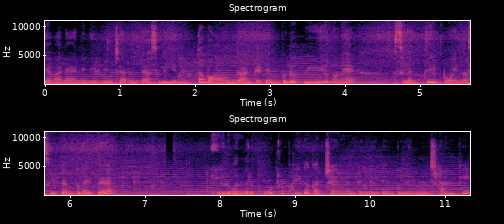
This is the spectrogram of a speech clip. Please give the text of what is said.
దేవాలయాన్ని నిర్మించారంటే అసలు ఎంత బాగుందో అంటే టెంపుల్. వీడియోలోనే అసలు అద్దరిపోయింది అసలు టెంపుల్ అయితే. ఏడు వందల కోట్లు పైగా ఖర్చు అయిందంటండి ఈ టెంపుల్ నిర్మించడానికి.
